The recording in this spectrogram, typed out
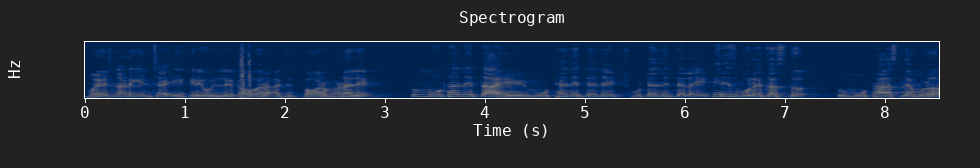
महेश लांडगेंच्या एकेरी उल्लेखावर अजित पवार म्हणाले तो मोठा नेता आहे. मोठ्या नेत्याने छोट्या नेत्याला एकेरीच बोलायचं असतं. तो मोठा असल्यामुळं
